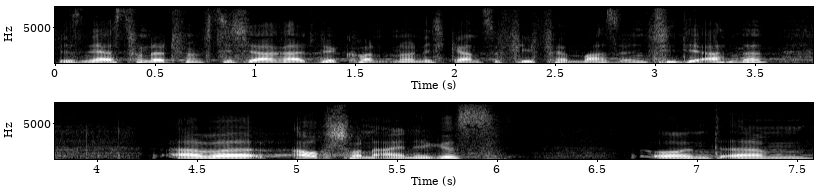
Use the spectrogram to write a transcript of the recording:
wir sind ja erst 150 Jahre alt, wir konnten noch nicht ganz so viel vermasseln wie die anderen, aber auch schon einiges. Und ähm,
